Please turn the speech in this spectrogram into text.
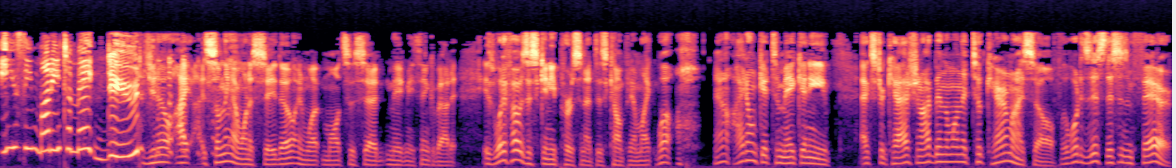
Easy money to make, dude. You know, I, something I want to say though, and what Maltza said made me think about it is, what if I was a skinny person at this company? I'm like, well, oh, now I don't get to make any extra cash, and I've been the one that took care of myself. Well, what is this? This isn't fair.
